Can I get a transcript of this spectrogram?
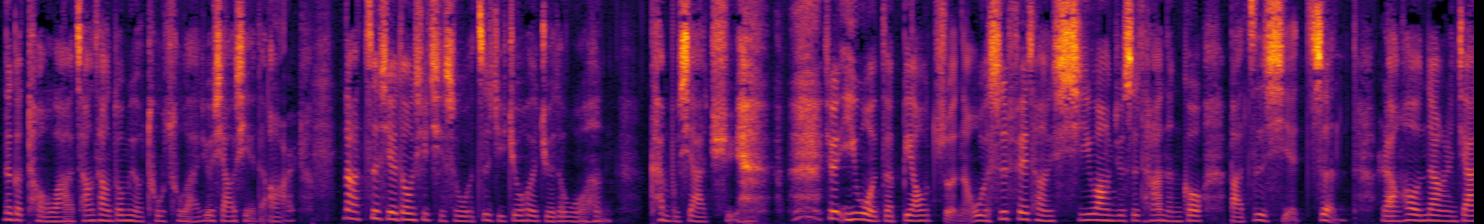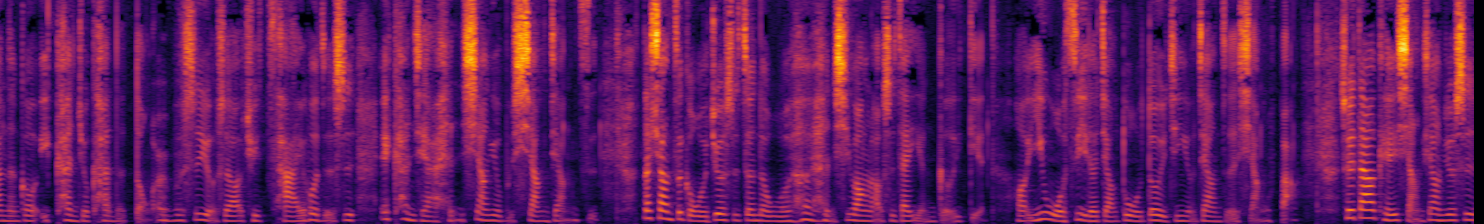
那个头啊，常常都没有凸出来，就小写的 R。那这些东西，其实我自己就会觉得我很看不下去。就以我的标准呢、啊，我是非常希望就是他能够把字写正，然后让人家能够一看就看得懂，而不是有时候要去猜，或者是诶看起来很像又不像这样子。那像这个，我就是真的，我会很希望老师再严格一点。好，以我自己的角度，我都已经有这样子的想法，所以大家可以想象，就是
